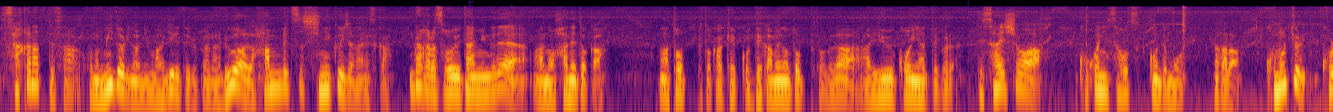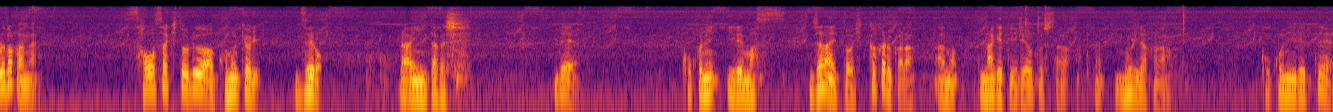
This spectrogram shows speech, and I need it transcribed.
魚ってさ、この緑のに紛れてるからルアーが判別しにくいじゃないですか。だからそういうタイミングで、あの、羽とか、まあ、トップとか結構デカめのトップとかが有効になってくる。で、最初は、ここに竿突っ込んでもう、だから、この距離、これだからね、竿先とルアーこの距離、ゼロ。ラインいたらし。で、ここに入れます。じゃないと引っかかるから、あの、投げて入れようとしたら、無理だから、ここに入れて、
